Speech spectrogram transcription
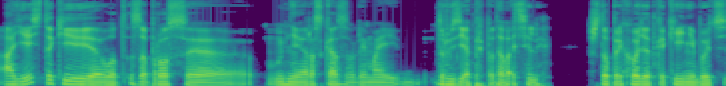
А есть такие вот запросы, мне рассказывали мои друзья-преподаватели, что приходят какие-нибудь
